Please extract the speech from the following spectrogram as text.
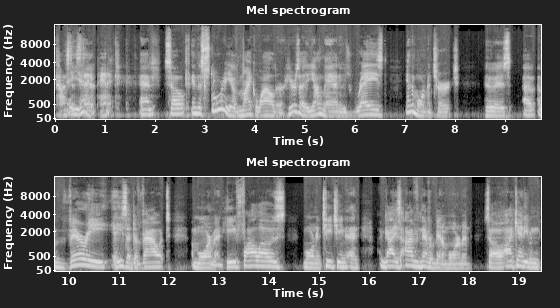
constant yeah. state of panic. And so in the story of Mike Wilder, here's a young man who's raised in the Mormon church who is a, a very he's a devout Mormon. He follows Mormon teaching. And guys, I've never been a Mormon, so I can't even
